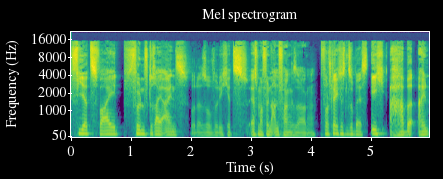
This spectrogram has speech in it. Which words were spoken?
4, 2, 5, 3, 1 oder so würde ich jetzt erstmal für den Anfang sagen. Vom schlechtesten zu besten. Ich habe einen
